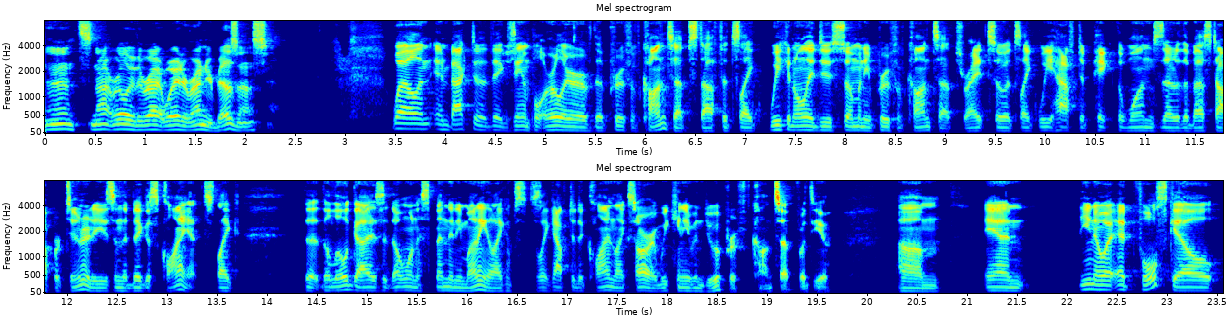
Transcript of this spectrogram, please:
eh, it's not really the right way to run your business well, and, and back to the example earlier of the proof of concept stuff, it's like we can only do so many proof of concepts, right? So it's like we have to pick the ones that are the best opportunities and the biggest clients. Like the, the little guys that don't want to spend any money, like it's like have to decline, like, sorry, we can't even do a proof of concept with you. Um, and you know, at full scale,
